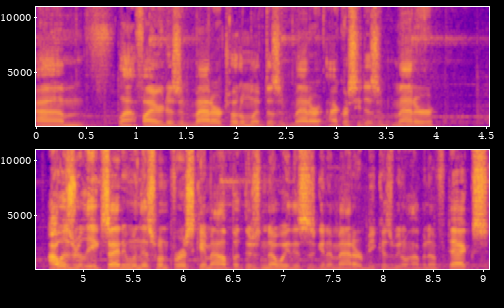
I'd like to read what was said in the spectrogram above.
Um, flat fire doesn't matter. Totem life doesn't matter. Accuracy doesn't matter. I was really excited when this one first came out, but there's no way this is going to matter because we don't have enough dex.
